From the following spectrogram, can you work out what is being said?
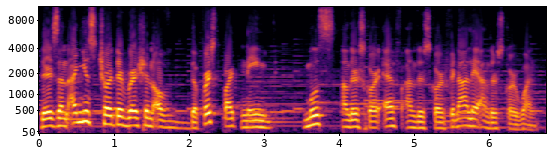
There's an unused shorter version of the first part named Moose underscore F underscore finale underscore 1.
